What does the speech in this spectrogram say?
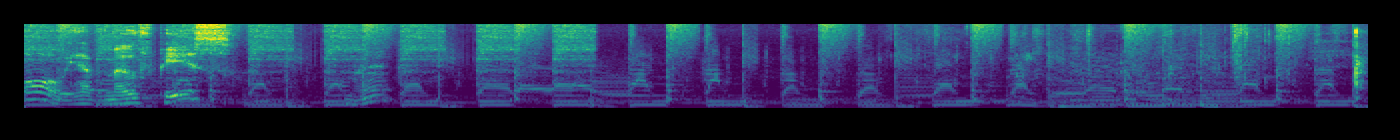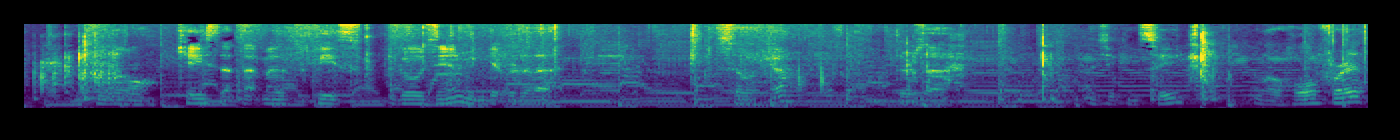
Oh, we have a mouthpiece. Case that that mouthpiece goes in, we can get rid of the silica. There's a, as you can see, a little hole for it.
